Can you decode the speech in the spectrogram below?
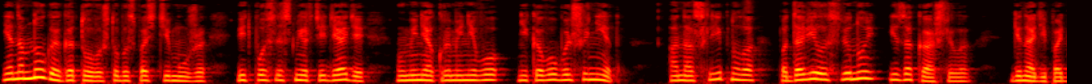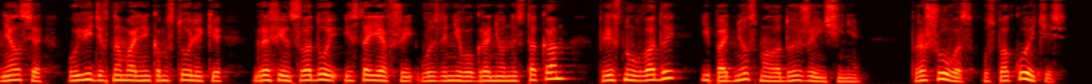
Я на многое готова, чтобы спасти мужа, ведь после смерти дяди у меня, кроме него, никого больше нет. Она всхлипнула, подавилась слюной и закашляла. Геннадий поднялся, увидев на маленьком столике графин с водой и стоявший возле него граненый стакан, плеснул воды и поднес молодой женщине. — Прошу вас, успокойтесь.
